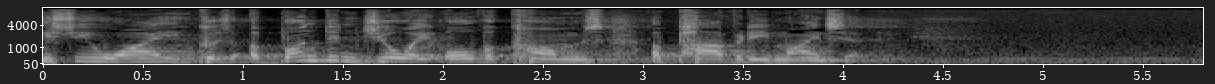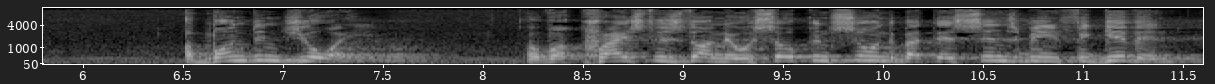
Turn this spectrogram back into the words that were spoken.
You see why? Because abundant joy overcomes a poverty mindset. Abundant joy of what Christ has done. They were so consumed about their sins being forgiven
